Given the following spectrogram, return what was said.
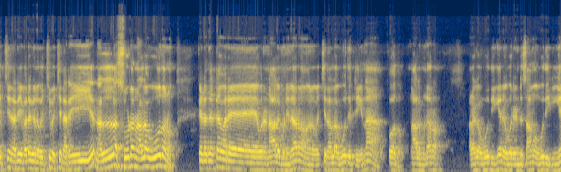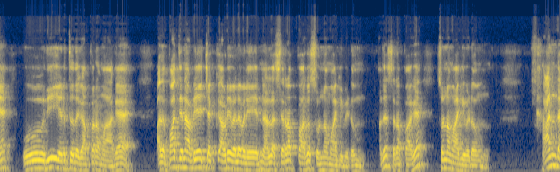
வச்சு நிறைய விறகுகளை வச்சு வச்சு நிறைய நல்லா சுடணும் நல்லா ஊதணும். கிட்டத்தட்ட ஒரு ஒரு நாலு மணி நேரம் வச்சு நல்லா ஊதிட்டிங்கன்னா போதும். நாலு மணி நேரம் அழகாக ஊதிங்க ஒரு ரெண்டு சாமம் ஊதிக்கிங்க. ஊதி எடுத்ததுக்கு அப்புறமாக அதை பார்த்தீங்கன்னா அப்படியே செக் அப்படியே வெள்ளை வெளியேன்னு நல்லா சிறப்பாக சுண்ணமாகிவிடும். அது சிறப்பாக சுண்ணமாகிவிடும். அந்த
